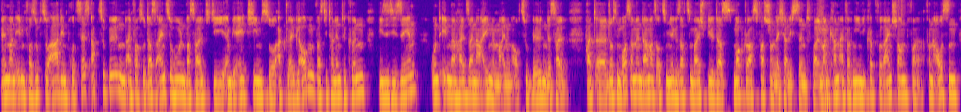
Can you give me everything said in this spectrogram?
wenn man eben versucht, so A, den Prozess abzubilden und einfach so das einzuholen, was halt die NBA-Teams so aktuell glauben, was die Talente können, wie sie sie sehen und eben dann halt seine eigene Meinung auch zu bilden. Deshalb hat äh, Johnson Wasserman damals auch zu mir gesagt zum Beispiel, dass Mockdrafts fast schon lächerlich sind, weil man kann einfach nie in die Köpfe reinschauen von, von außen.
